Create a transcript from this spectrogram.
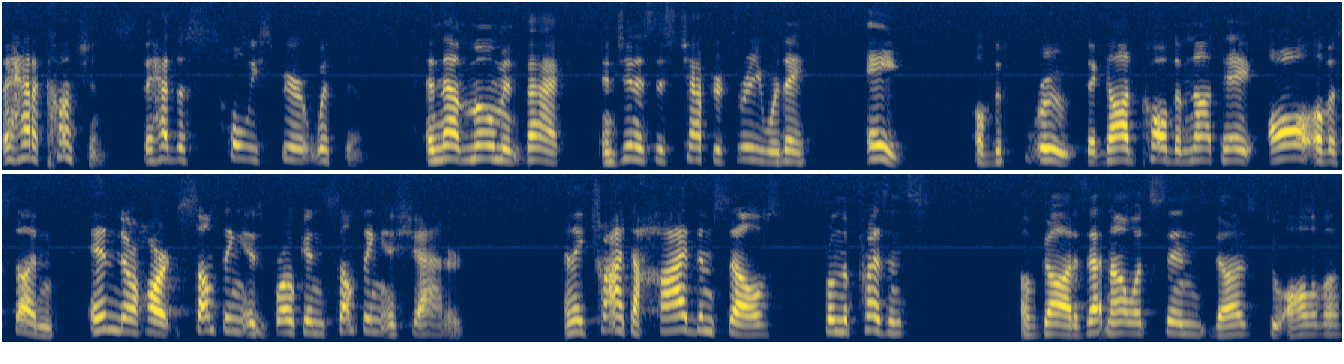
They had a conscience. They had the Holy Spirit with them. And that moment back in Genesis chapter 3 where they ate of the fruit that God called them not to eat, all of a sudden in their heart something is broken, something is shattered. And they try to hide themselves from the presence of God. Is that not what sin does to all of us?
